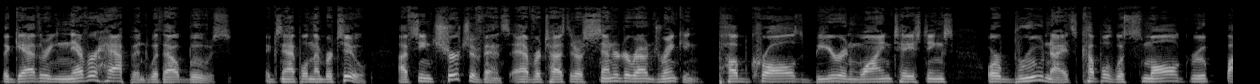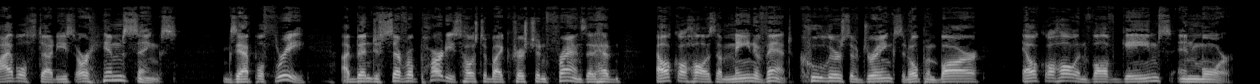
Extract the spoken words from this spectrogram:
The gathering never happened without booze. Example number two I've seen church events advertised that are centered around drinking, pub crawls, beer and wine tastings, or brew nights coupled with small group Bible studies or hymn sings. Example three I've been to several parties hosted by Christian friends that had alcohol as a main event, coolers of drinks, an open bar, alcohol involved games, and more.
